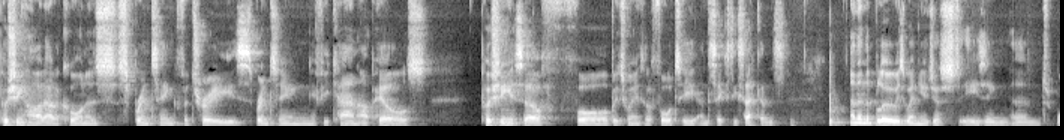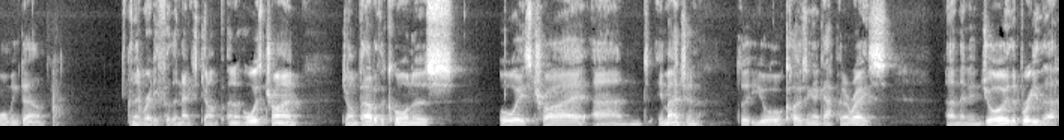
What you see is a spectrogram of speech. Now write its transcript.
pushing hard out of corners, sprinting for trees, sprinting if you can up hills, pushing yourself for between sort of 40 and 60 seconds. And then the blue is when you're just easing and warming down and then ready for the next jump. And always try and jump out of the corners, always try and imagine that you're closing a gap in a race and then enjoy the breather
